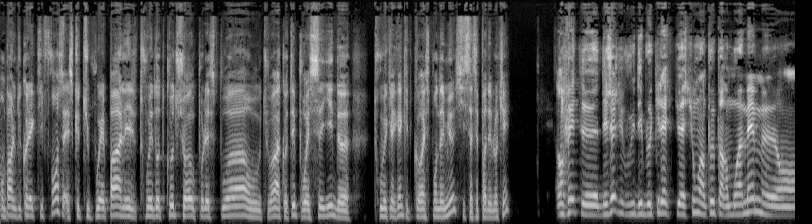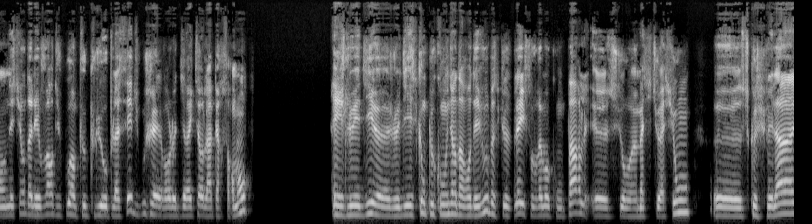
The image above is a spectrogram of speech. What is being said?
on parle du collectif France, est-ce que tu pouvais pas aller trouver d'autres coachs, tu vois, au Pôle Espoir, ou tu vois, à côté, pour essayer de trouver quelqu'un qui te correspondait mieux, si ça s'est pas débloqué? En fait, euh, déjà, j'ai voulu débloquer la situation un peu par moi-même euh, en essayant d'aller voir du coup un peu plus haut placé. Du coup, je suis allé voir le directeur de la performance et je lui ai dit, euh, je lui ai dit, est-ce qu'on peut convenir d'un rendez-vous? Parce que là, il faut vraiment qu'on parle sur ma situation, ce que je fais là,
